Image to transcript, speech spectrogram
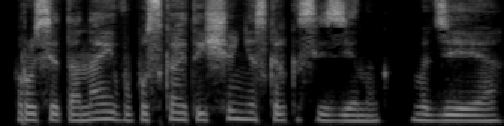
— просит она и выпускает еще несколько слезинок. Мдея.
